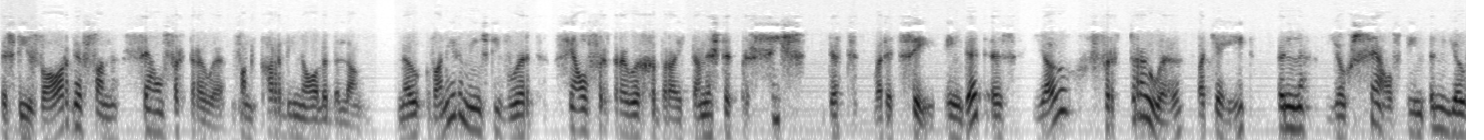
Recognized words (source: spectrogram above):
is die waarde van selfvertroue van kardinale belang. Nou, wanneer 'n mens die woord selfvertroue gebruik, dan is dit presies dit wat dit sê. En dit is jou vertroue wat jy het in jouself en in jou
